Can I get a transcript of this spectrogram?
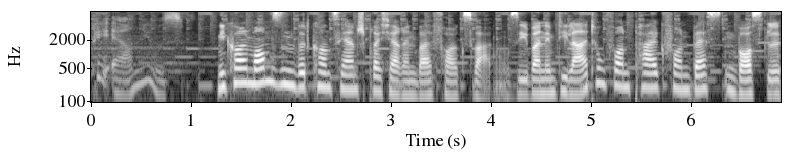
PR News. Nicole Mommsen wird Konzernsprecherin bei Volkswagen. Sie übernimmt die Leitung von Palk von Besten-Bostel,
